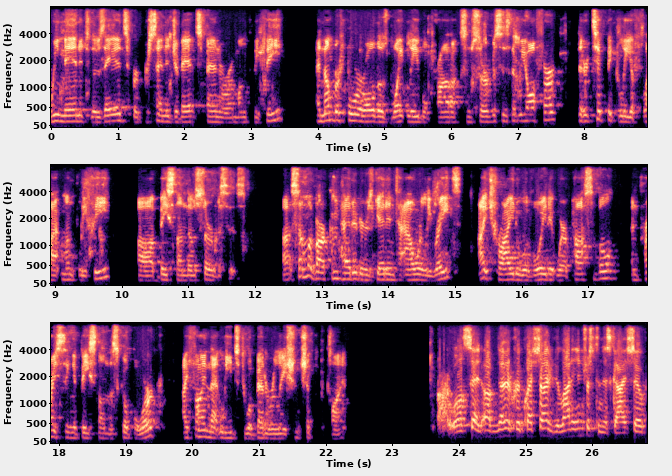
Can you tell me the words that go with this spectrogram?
we manage those ads for a percentage of ad spend or a monthly fee. And number four are all those white label products and services that we offer that are typically a flat monthly fee uh, based on those services. Uh, some of our competitors get into hourly rates. I try to avoid it where possible and pricing it based on the scope of work. I find that leads to a better relationship with the client. All right, well said. Um, another quick question. Sorry, a lot of interest in this guy. So,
